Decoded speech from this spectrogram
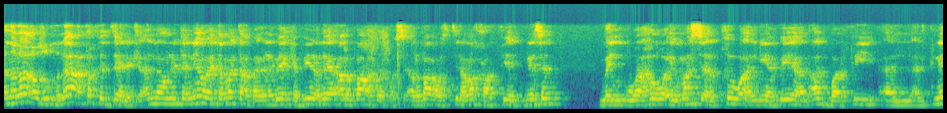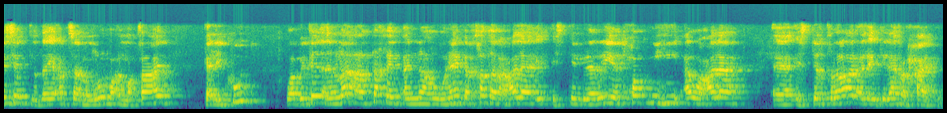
أنا لا أظن لا أعتقد ذلك لأنه نتنياهو يتمتع باغلبيه كبيرة لديه 64 مقعد في الكنيست من وهو يمثل القوى النيابية الأكبر في الكنيست لديه أكثر من ربع المقاعد كليكود وبالتالي أنا لا أعتقد ان هناك خطر على استمرارية حكمه أو على آه، استقرار الائتلاف الحاكم.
